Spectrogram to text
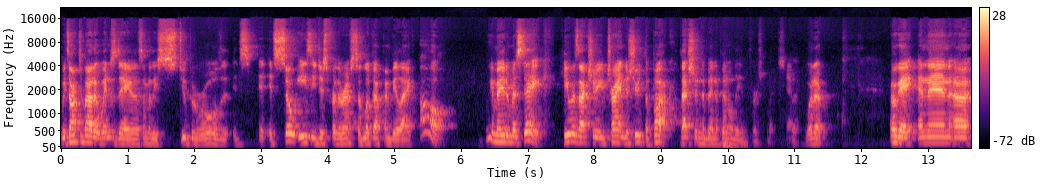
we talked about it Wednesday with some of these stupid rules. It's it, it's so easy just for the refs to look up and be like, "Oh, we made a mistake. He was actually trying to shoot the puck. That shouldn't have been a penalty in the first place." Yeah. But whatever. Okay, and then uh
